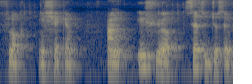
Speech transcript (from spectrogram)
flock in Shechem. And Israel said to Joseph,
